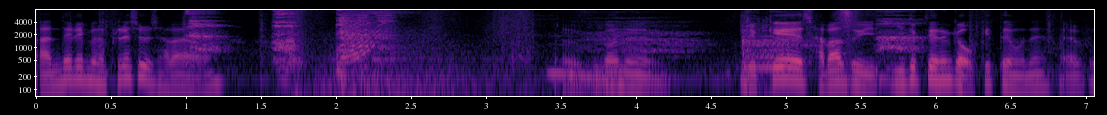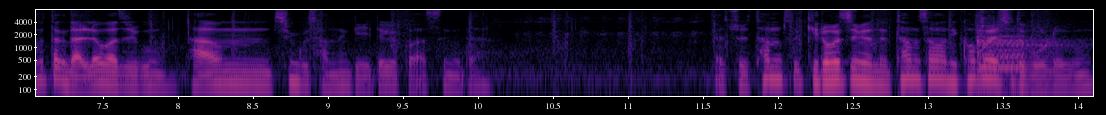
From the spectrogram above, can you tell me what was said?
안 내리면 플래시를 잡아요. 어, 이거는 늦게 잡아도 이- 이득되는 게 없기 때문에 예, 후딱 날려가지고 다음 친구 잡는 게 이득일 것 같습니다. 애초에 탐사 길어지면은 탐사원이 커버할지도 모르고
